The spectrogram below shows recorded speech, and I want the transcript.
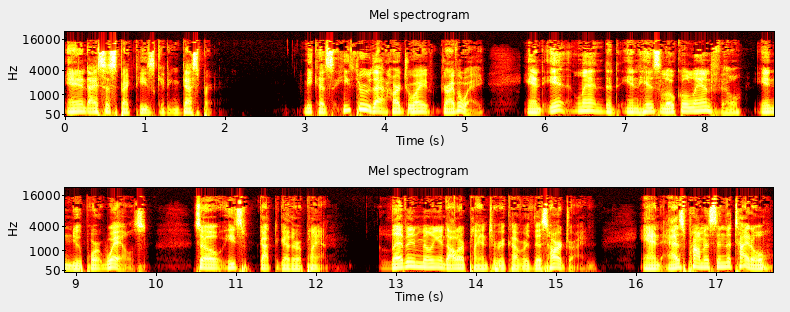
And I suspect he's getting desperate because he threw that hard drive away and it landed in his local landfill in Newport, Wales. So he's got together a plan. $11 million plan to recover this hard drive. And as promised in the title,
